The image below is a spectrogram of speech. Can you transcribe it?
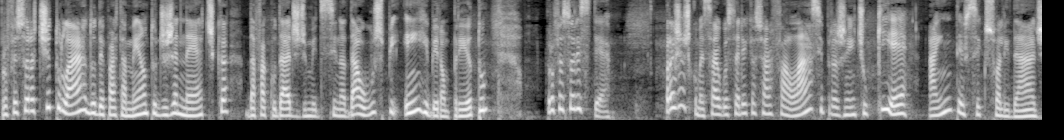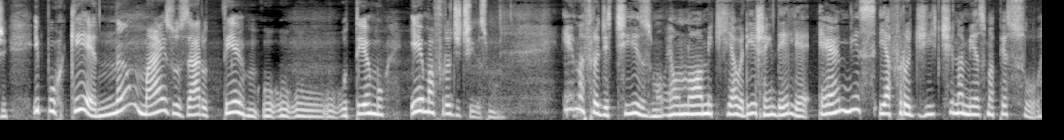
professora titular do Departamento de Genética da Faculdade de Medicina da USP, em Ribeirão Preto. Professora Esther, para a gente começar, eu gostaria que a senhora falasse para a gente o que é a intersexualidade e por que não mais usar o termo, o, o, o, termo hermafroditismo. Hermafroditismo é um nome que a origem dele é Hermes e Afrodite na mesma pessoa.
